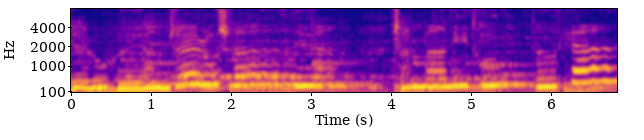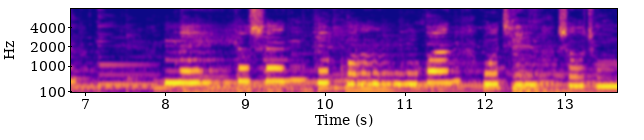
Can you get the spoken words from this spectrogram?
跌入灰暗坠入深渊沾满泥土的脸没有神的光环握紧手中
